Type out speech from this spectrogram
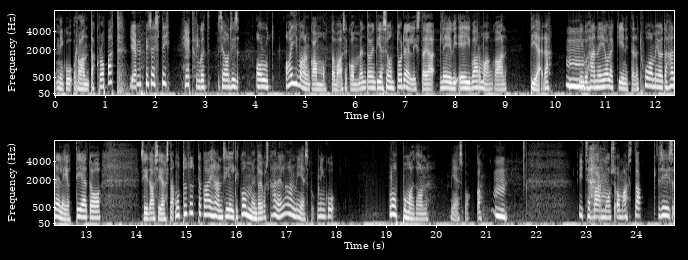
niin kuin rantakropat Jep. tyyppisesti. Jep. Niin kuin, että se on siis ollut aivan kammottavaa se kommentointi ja se on todellista ja Leivi ei varmaankaan tiedä. Mm. Niin kuin hän ei ole kiinnittänyt huomioita, hänellä ei ole tietoa siitä asiasta, mutta totta kai hän silti kommentoi, koska hänellä on mies, niin kuin loppumaton miespokka. Mm. Itsevarmuus omasta Siis,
